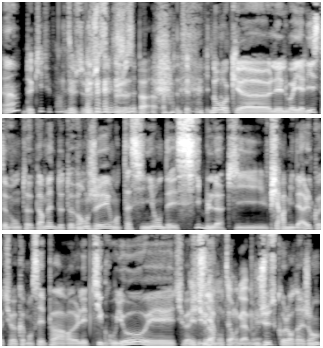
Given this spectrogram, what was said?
hein De qui tu parles je, je sais, je sais pas. Je ne sais plus. tu Donc, euh, les loyalistes vont te permettre de te venger en t'assignant des cibles qui pyramidales. Quoi, tu vas commencer par euh, les petits grouillots et tu vas Et tu finir vas monter en gamme, jusqu'au Lord Régent.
